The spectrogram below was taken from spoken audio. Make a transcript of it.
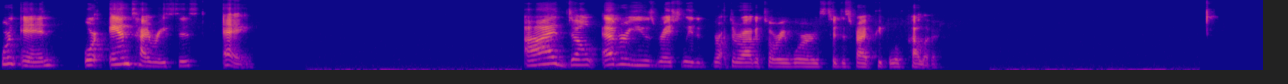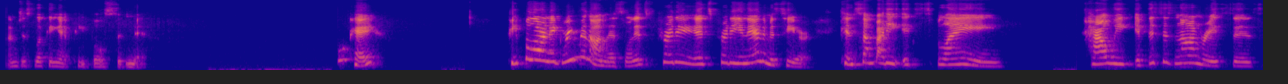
or N or anti-racist A? I don't ever use racially derogatory words to describe people of color. I'm just looking at people submit. Okay. People are in agreement on this one. It's pretty, it's pretty unanimous here. Can somebody explain how we, if this is non-racist,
